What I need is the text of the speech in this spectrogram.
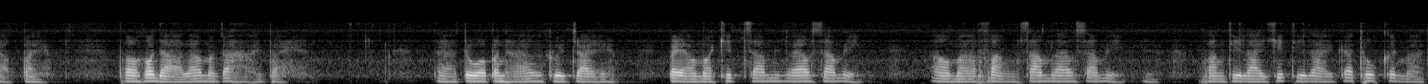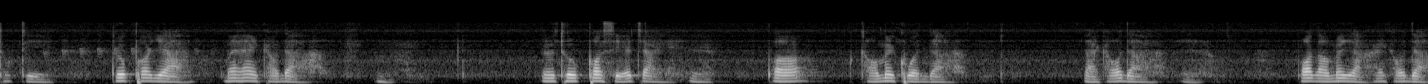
ดับไป พอเขาด่าแล้วมันก็หายไป แต่ตัวปัญหาก็คือใจไปเอามาคิดซ้ำแล้วซ้ำอีก เอามาฟังซ้ำแล้วซ้ำอีก ฟังทีไรคิดทีไรก็ทุกข์ขึ้นมาทุกที ทุกข์เพราะอยากไม่ให้เขาด่า หรือทุกข์เพราะเสียใจ เพราะเขาไม่ควรด่า แต่เขาด่า เพราะเราไม่อยากให้เขาด่า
